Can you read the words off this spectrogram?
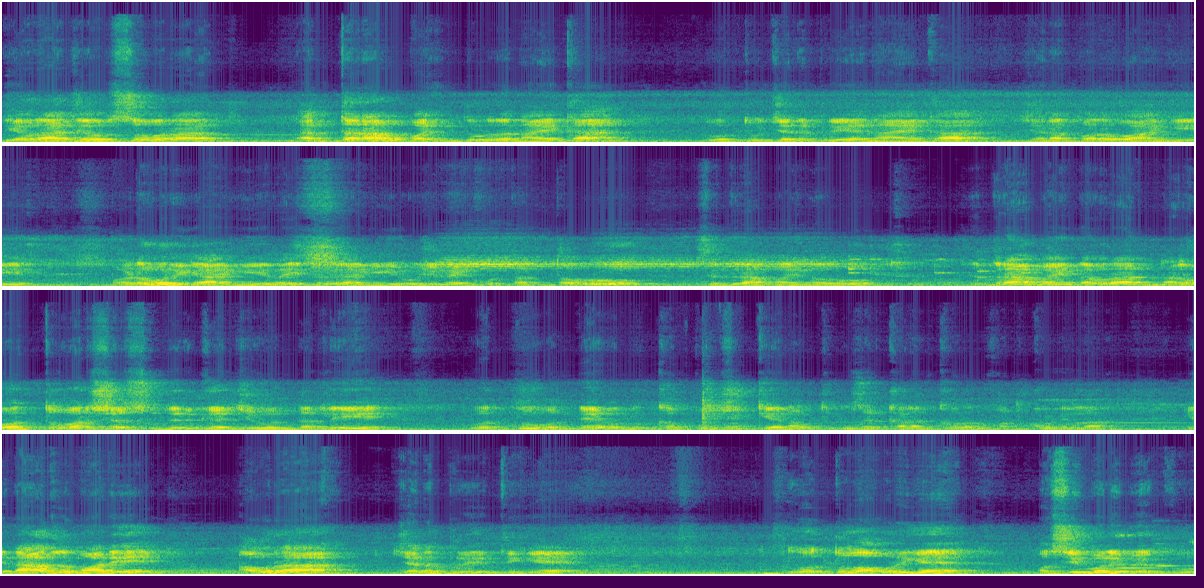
ದೇವರಾಜ ಅರಸವರ ನಂತರ ಒಬ್ಬ ಹಿಂದುಳಿದ ನಾಯಕ, ಇವತ್ತು ಜನಪ್ರಿಯ ನಾಯಕ, ಜನಪರವಾಗಿ, ಬಡವರಿಗಾಗಿ, ರೈತರಿಗಾಗಿ ಯೋಜನೆ ಕೊಟ್ಟಂಥವರು ಸಿದ್ದರಾಮಯ್ಯನವರು. ಸಿದ್ದರಾಮಯ್ಯನವರ ನಲವತ್ತು ವರ್ಷ ಸುದೀರ್ಘ ಜೀವನದಲ್ಲಿ ಇವತ್ತು ಒಂದೇ ಒಂದು ಕಪ್ಪು ಚುಕ್ಕಿಯನ್ನು ತಿಳಿಸ ಕಳಂಕವನ್ನು ಹೊಂದ್ಕೊಂಡಿಲ್ಲ. ಏನಾದರೂ ಮಾಡಿ ಅವರ ಜನಪ್ರಿಯತೆಗೆ ಇವತ್ತು ಅವರಿಗೆ ಮಸಿ ಬಳಿಬೇಕು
